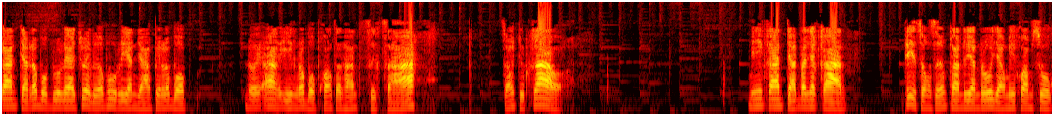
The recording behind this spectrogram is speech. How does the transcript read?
การจัดระบบดูแลช่วยเหลือผู้เรียนอย่างเป็นระบบ โดยอ้างอิงระบบของสถานศึกษา 2.9 มีการจัดบรรยากาศที่ส่งเสริมการเรียนรู้อย่างมีความสุข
